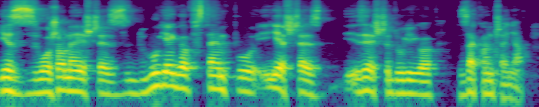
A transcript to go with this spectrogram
jest złożone jeszcze z długiego wstępu i jeszcze z, z jeszcze długiego zakończenia.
